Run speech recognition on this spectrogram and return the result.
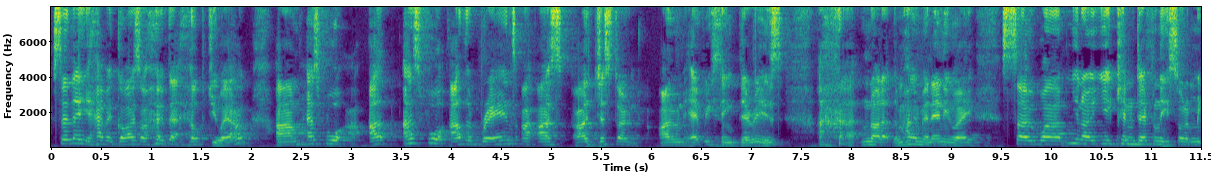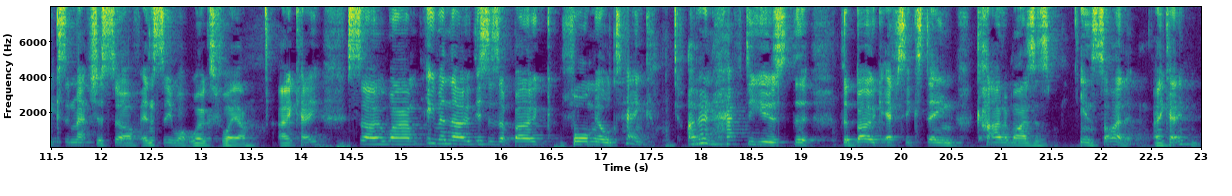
so there you have it, guys. I hope that helped you out. Um, as for uh, as for other brands, I, I, I, just don't own everything there is, not at the moment anyway. So um, you know you can definitely sort of mix and match yourself and see what works for you. Okay, so um, even though this is a Boge four mil tank, I don't have to use the the Boge F16 cartomizers inside it. Okay,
